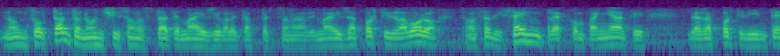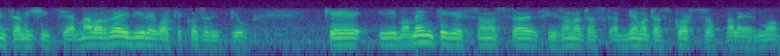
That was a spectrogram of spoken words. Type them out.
non soltanto non ci sono state mai rivalità personali, ma i rapporti di lavoro sono stati sempre accompagnati da rapporti di intensa amicizia, ma vorrei dire qualche cosa di più che i momenti che sono stati, sono, abbiamo trascorso a Palermo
